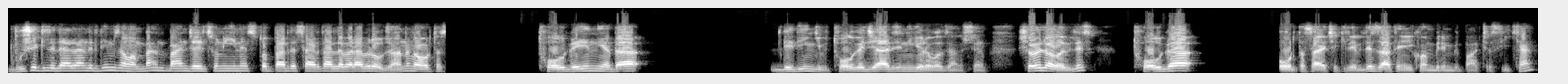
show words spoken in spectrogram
bu şekilde değerlendirdiğim zaman ben ben Jelson'un yine stoperde Serdar'la beraber olacağını ve orta Tolga'nın ya da dediğin gibi Tolga Ciğerci'nin görev alacağını düşünüyorum. Şöyle olabilir. Tolga orta sahaya çekilebilir. Zaten ilk 11'in bir parçası iken.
